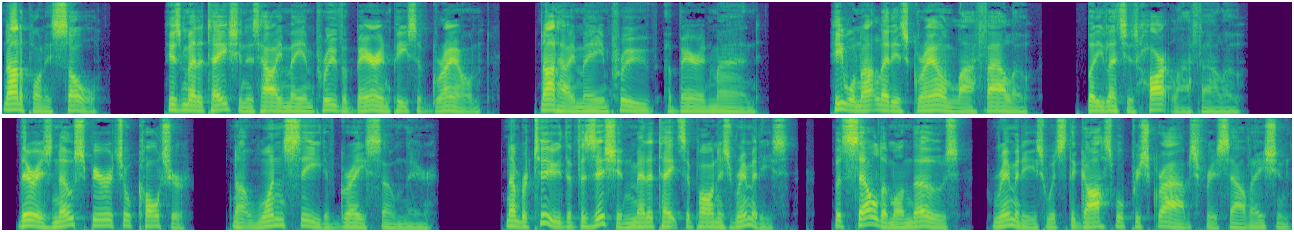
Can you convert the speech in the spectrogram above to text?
not upon his soul. His meditation is how he may improve a barren piece of ground, not how he may improve a barren mind. He will not let his ground lie fallow, but he lets his heart lie fallow. There is no spiritual culture, not one seed of grace sown there. Number two, the physician meditates upon his remedies, but seldom on those remedies which the gospel prescribes for his salvation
